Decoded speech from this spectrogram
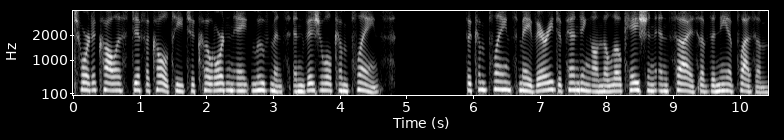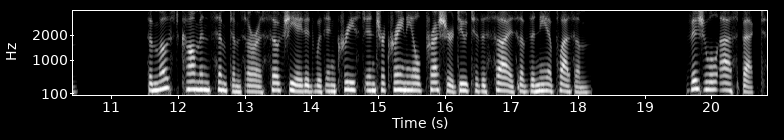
torticollis difficulty to coordinate movements and visual complaints. The complaints may vary depending on the location and size of the neoplasm. The most common symptoms are associated with increased intracranial pressure due to the size of the neoplasm. Visual aspect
